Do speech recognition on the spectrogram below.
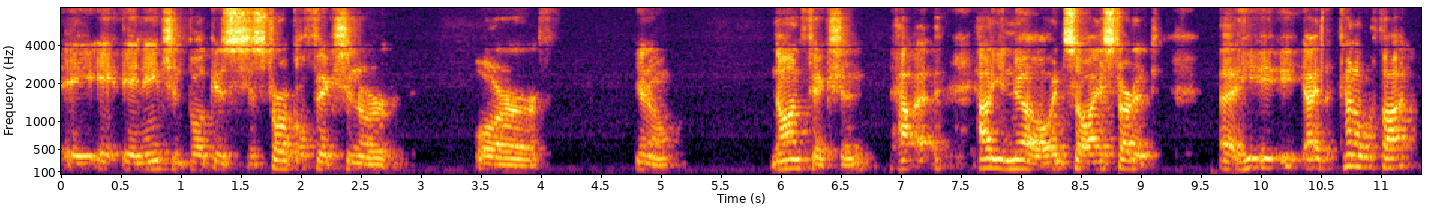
a, a, an ancient book is historical fiction or, or, you know, nonfiction. How how do you know? And so I started. Uh, he, he, I kind of thought,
